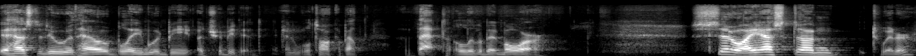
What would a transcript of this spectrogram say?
it has to do with how blame would be attributed and we'll talk about that a little bit more. So I asked on Twitter,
